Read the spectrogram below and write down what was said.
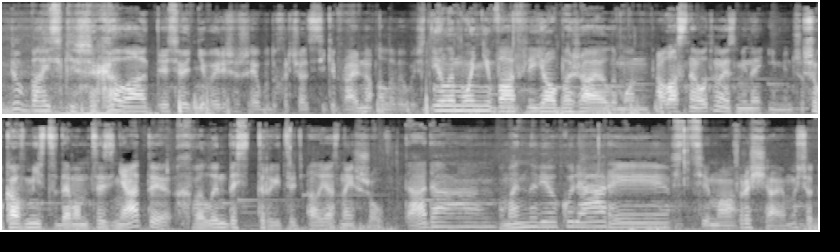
Дубайський шоколад. Я сьогодні вирішив, що я буду харчуватися тільки правильно, але вибачте. І лимонні вафлі, я обожаю лимон. А власне, от моя зміна іміджу. Шукав місце, де вам це зняти, хвилин десь 30, але я знайшов. Та-дам! У мене нові окуляри. З цими прощаємось. От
